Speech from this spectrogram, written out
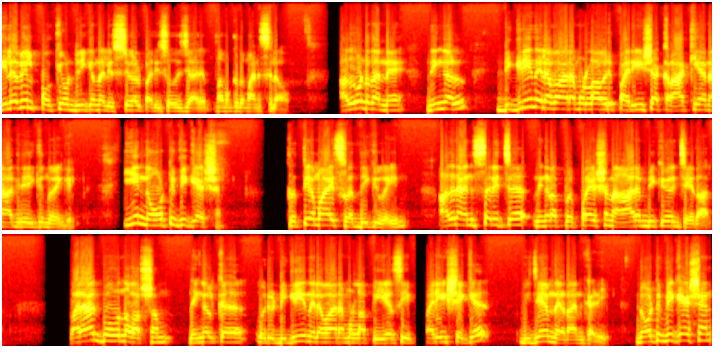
നിലവിൽ പൊയ്ക്കൊണ്ടിരിക്കുന്ന ലിസ്റ്റുകൾ പരിശോധിച്ചാലും നമുക്കിത് മനസ്സിലാവും. അതുകൊണ്ട് തന്നെ നിങ്ങൾ ഡിഗ്രി നിലവാരമുള്ള ഒരു പരീക്ഷ ക്രാക്ക് ചെയ്യാൻ ആഗ്രഹിക്കുന്നുവെങ്കിൽ ഈ നോട്ടിഫിക്കേഷൻ കൃത്യമായി ശ്രദ്ധിക്കുകയും അതിനനുസരിച്ച് നിങ്ങളുടെ പ്രിപ്പറേഷൻ ആരംഭിക്കുകയും ചെയ്താൽ വരാൻ പോകുന്ന വർഷം നിങ്ങൾക്ക് ഒരു ഡിഗ്രി നിലവാരമുള്ള പി എസ് സി പരീക്ഷയ്ക്ക് വിജയം നേടാൻ കഴിയും. നോട്ടിഫിക്കേഷൻ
